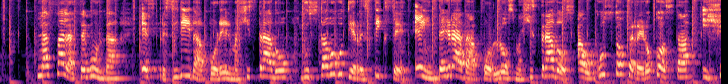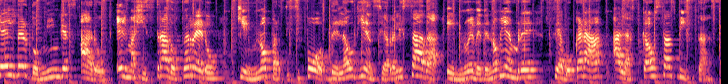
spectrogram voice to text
La sala segunda es presidida por el magistrado Gustavo Gutiérrez Tixe e integrada por los magistrados Augusto Ferrero Costa y Helder Domínguez Aro. El magistrado Ferrero, quien no participó de la audiencia realizada el 9 de noviembre, se abocará a las causas vistas.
